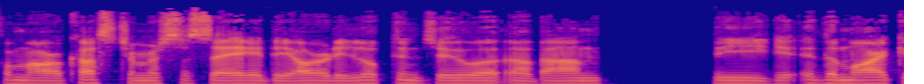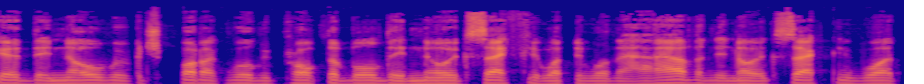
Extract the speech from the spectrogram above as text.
from our customers to say they already looked into uh, um, the the market. They know which product will be profitable. They know exactly what they want to have, and they know exactly what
